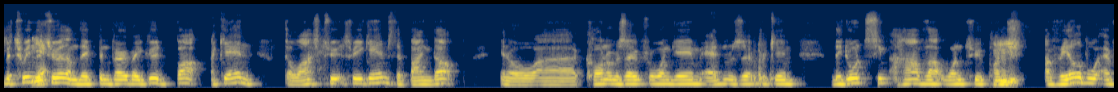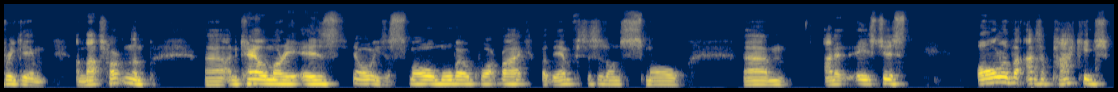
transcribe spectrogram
between the yeah. two of them, they've been very, very good. But again, the last two, three games, they're banged up. You know, uh, Connor was out for one game, Edmonds was out for a game. They don't seem to have that one-two punch mm. available every game, and that's hurting them. Uh, and Kyle Murray is, you know, he's a small, mobile quarterback, but the emphasis is on small. Um, and it, it's just all of it as a package.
